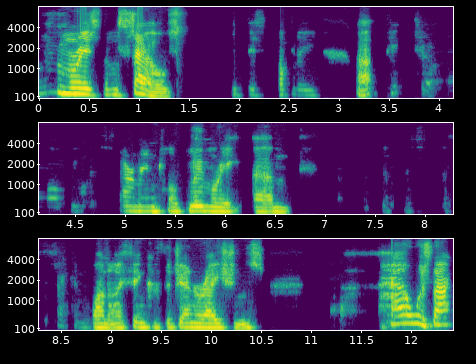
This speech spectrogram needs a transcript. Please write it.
bloomeries themselves. This lovely uh, picture of the experimental bloomery, um, the, the second one, I think, of the generations. How was that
